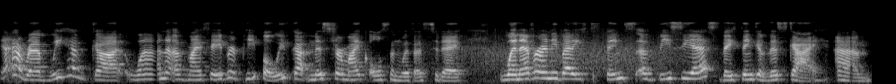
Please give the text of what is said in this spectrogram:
Yeah, Rev, we have got one of my favorite people. We've got Mr. Mike Olson with us today. Whenever anybody thinks of BCS, they think of this guy. Um,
